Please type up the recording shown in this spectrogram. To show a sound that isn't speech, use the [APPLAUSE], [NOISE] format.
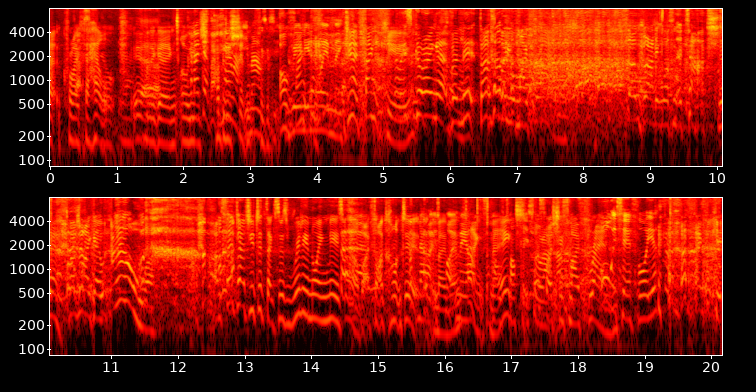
that cry That's for help. guilt, yeah. Kind of going, oh, Can you I probably shouldn't. mouth, oh, really annoying me. [LAUGHS] Yeah. thank you. Oh, it's growing out of a lip. That's why you're my friend. [LAUGHS] so glad it wasn't attached. Yeah. Imagine I go, ow! I'm so glad you did that because it was really annoying me as well, but I thought I can't do it No, at the moment. putting me off Thanks, mate. topic. It's That's right, why she's my friend. Always here for you. [LAUGHS]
